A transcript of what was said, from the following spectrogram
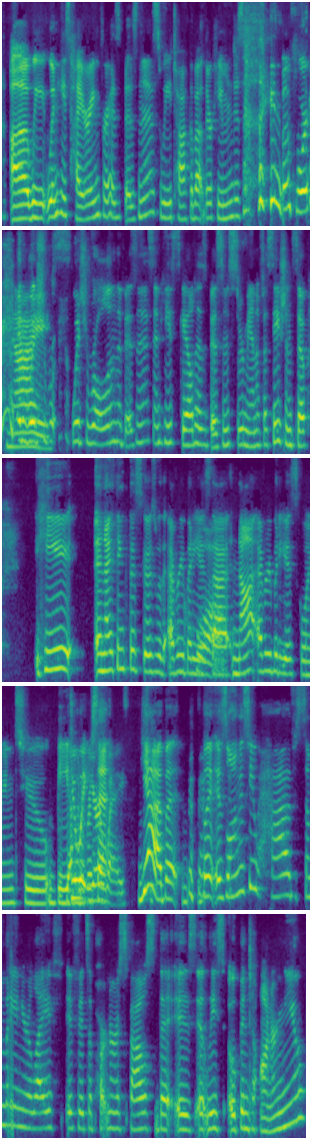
yep. uh, we when he's hiring for his business we talk about their human design before nice. and which which role in the business and he scaled his business through manifestation so he and I think this goes with everybody cool. is that not everybody is going to be do 100%. it your way. Yeah, but but as long as you have somebody in your life, if it's a partner, a spouse that is at least open to honoring you,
